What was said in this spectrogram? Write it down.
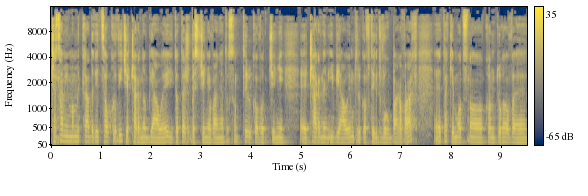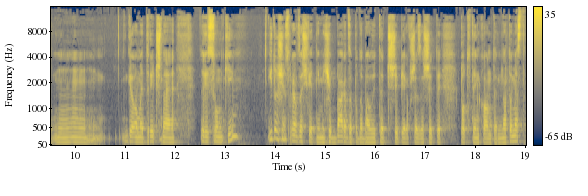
Czasami mamy kadry całkowicie czarno-białe i to też bez cieniowania, to są tylko w odcieni czarnym i białym, tylko w tych dwóch barwach barwach, e, takie mocno konturowe, mm, geometryczne rysunki. I to się sprawdza świetnie. Mi się bardzo podobały te trzy pierwsze zeszyty pod tym kątem. Natomiast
